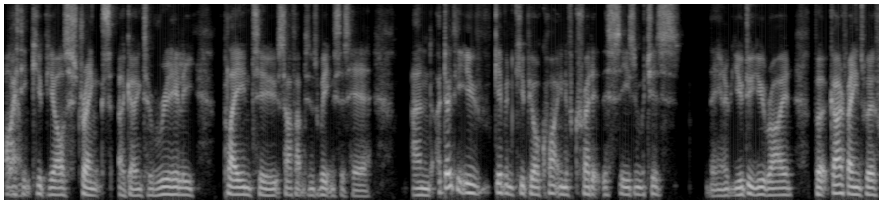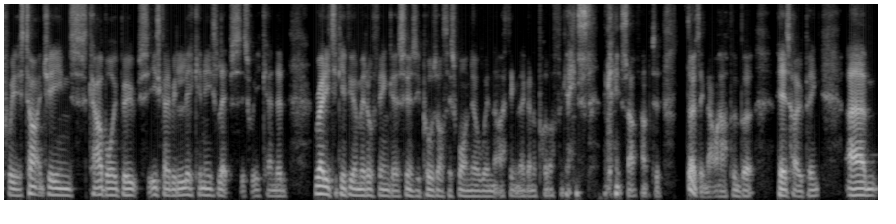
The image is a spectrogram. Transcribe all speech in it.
Wow. I think QPR's strengths are going to really play into Southampton's weaknesses here. And I don't think you've given QPR quite enough credit this season, which is you know you do you Ryan, but Gareth Ainsworth with his tight jeans, cowboy boots, he's going to be licking his lips this weekend and ready to give you a middle finger as soon as he pulls off this one 0 win that I think they're going to pull off against against Southampton. Don't think that will happen, but here's hoping. Um,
